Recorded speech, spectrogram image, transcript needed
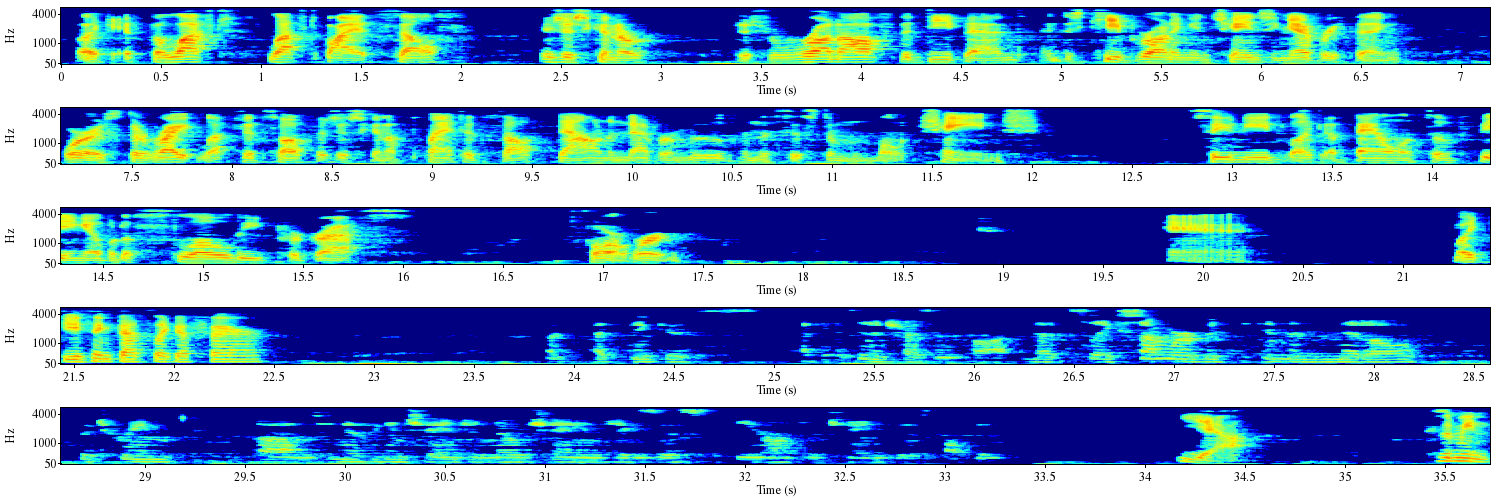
like if the left left by itself is just gonna just run off the deep end and just keep running and changing everything, whereas the right left itself is just going to plant itself down and never move, and the system won't change. So you need like a balance of being able to slowly progress forward. And like, do you think that's like a fair? I, I think it's I think it's an interesting thought. That's like somewhere in the middle between um, significant change and no change exists the amount of change that is healthy. Yeah, because I mean,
